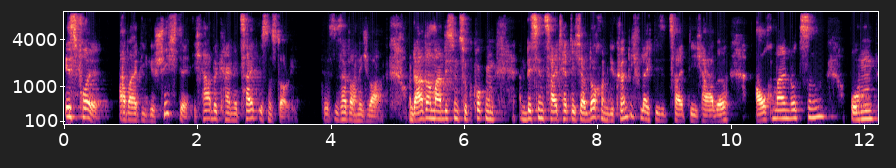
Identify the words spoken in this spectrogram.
ist voll. Aber die Geschichte, ich habe keine Zeit, ist eine Story. Das ist einfach nicht wahr. Und da doch mal ein bisschen zu gucken, ein bisschen Zeit hätte ich ja doch und wie könnte ich vielleicht diese Zeit, die ich habe, auch mal nutzen, um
